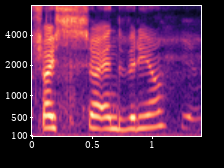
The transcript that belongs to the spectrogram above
Should I, should uh, I end the video? Yeah.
